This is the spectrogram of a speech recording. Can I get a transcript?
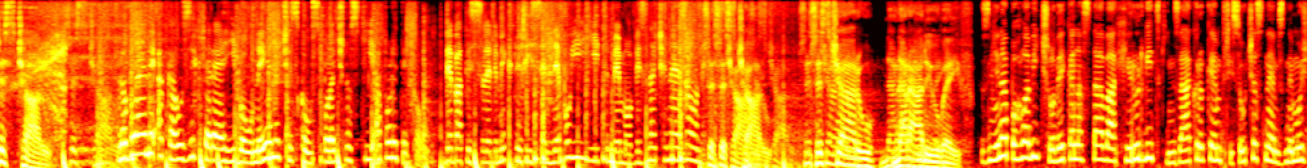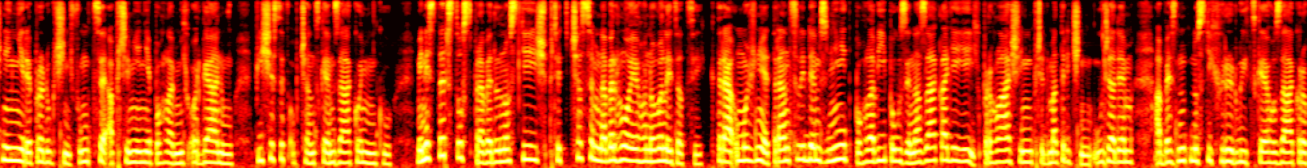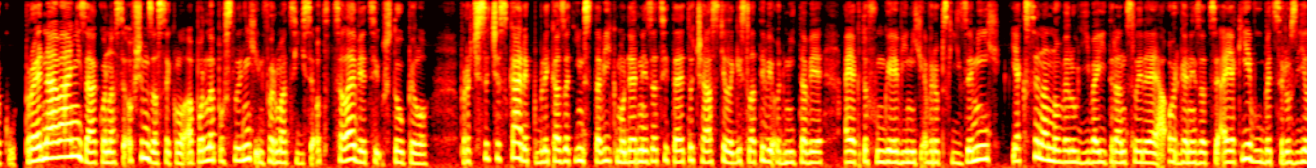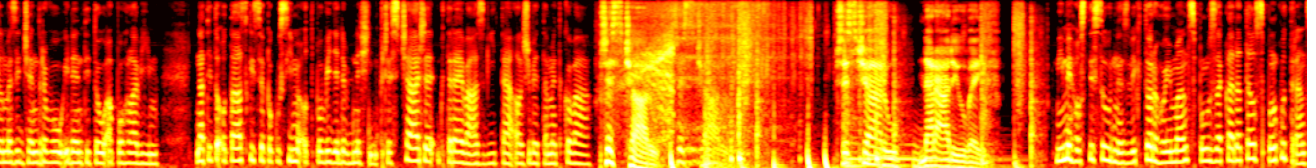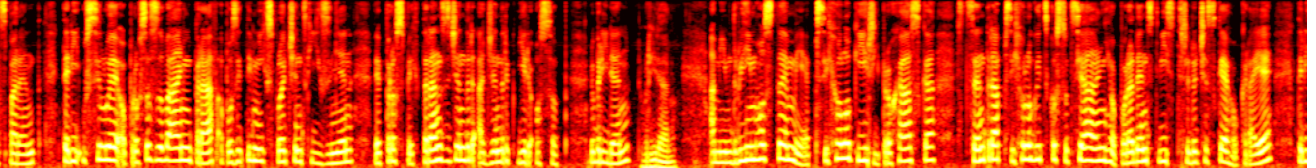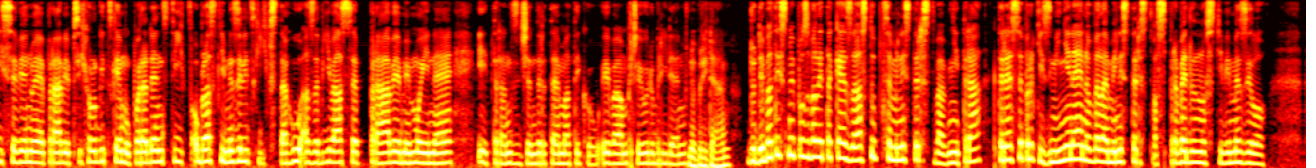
Přes čáru. Přes čáru. Problémy a kauzy, které hýbou nejen českou společností a politikou. Debaty s lidmi, kteří se nebojí jít mimo vyznačené zóny. Přes, Přes čáru. Přes čáru na rádiu Wave. Změna pohlaví člověka nastává chirurgickým zákrokem při současném znemožnění reprodukční funkce a přeměně pohlavních orgánů, píše se v občanském zákonníku. Ministerstvo spravedlnosti již před časem navrhlo jeho novelizaci, která umožňuje trans lidem změnit pohlaví pouze na základě jejich prohlášení před matričním úřadem a bez nutnosti chirurgického zákroku. Projednávání zákona se ovšem zaseklo a podle posledních informací se od celé věci ustoupilo. Proč se Česká republika zatím staví k modernizaci této části legislativy odmítavě a jak to funguje v jiných evropských zemích? Jak se na novelu dívají trans lidé a organizace a jaký je vůbec rozdíl mezi genderovou identitou a pohlavím? Na tyto otázky se pokusíme odpovědět v dnešní přesčáře, u které vás vítá Alžběta Metková. Přes čáru. Přes čáru. Přes čáru na rádiu Wave. Mými hosty jsou dnes Viktor Hojman, spoluzakladatel spolku Transparent, který usiluje o prosazování práv a pozitivních společenských změn ve prospěch transgender a genderqueer osob. Dobrý den. Dobrý den. A mým druhým hostem je psycholog Jiří Procházka z Centra psychologicko-sociálního poradenství Středočeského kraje, který se věnuje právě psychologickému poradenství v oblasti mezilidských vztahů a zabývá se právě mimo jiné i transgender tématikou. I vám přeju dobrý den. Dobrý den. Do debaty jsme pozvali také zástupce ministerstva vnitra, které se proti zmíněné novele ministerstva spravedlnosti vymezilo.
